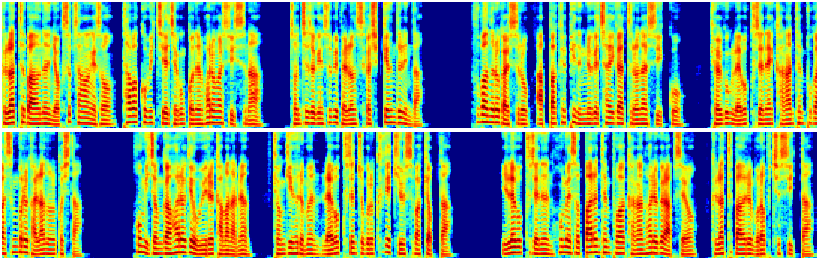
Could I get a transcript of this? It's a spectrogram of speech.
글라트바흐는 역습 상황에서 타바코비치의 제공권을 활용할 수 있으나 전체적인 수비 밸런스가 쉽게 흔들린다. 후반으로 갈수록 압박 회피 능력의 차이가 드러날 수 있고 결국 레버쿠젠의 강한 템포가 승부를 갈라놓을 것이다. 홈 이전과 화력의 우위를 감안하면 경기 흐름은 레버쿠젠 쪽으로 크게 기울 수밖에 없다. 일레버쿠젠은 홈에서 빠른 템포와 강한 화력을 앞세워 글라트바흐를 몰아붙일 수 있다.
